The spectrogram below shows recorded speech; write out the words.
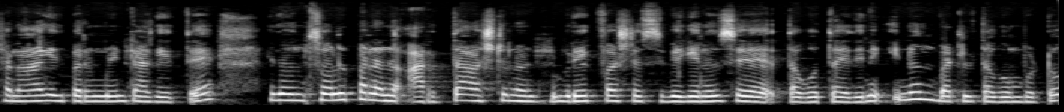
ಚೆನ್ನಾಗಿ ಪರ್ಮನೆಂಟ್ ಆಗೈತೆ. ಇದೊಂದು ಸ್ವಲ್ಪ ನಾನು ಅರ್ಧ ಅಷ್ಟು ನಾನು ಬ್ರೇಕ್ಫಾಸ್ಟ್ ರೆಸಿಪಿಗೆ ಸೇ ತಗೋತಾ ಇದ್ದೀನಿ. ಇನ್ನೊಂದು ಬಟ್ಲು ತೊಗೊಂಬಿಟ್ಟು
